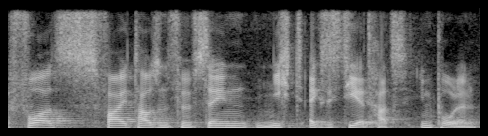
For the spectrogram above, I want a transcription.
vor 2015 nicht existiert hat in Polen.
